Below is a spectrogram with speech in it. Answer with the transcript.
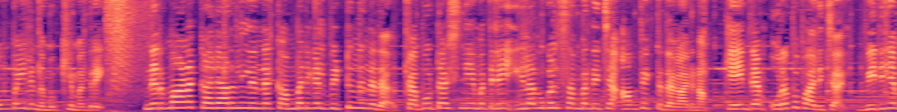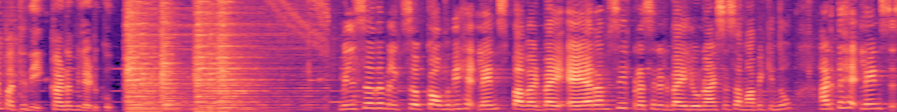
മുംബൈയിൽ നിന്ന് മുഖ്യമന്ത്രി. നിർമ്മാണ കരാറിൽ നിന്ന് കമ്പനികൾ വിട്ടുനിന്നത് കബോട്ടാഷ് നിയമത്തിലെ ഇളവുകൾ സംബന്ധിച്ച അവ്യക്തത കാരണം കേന്ദ്രം ഉറപ്പു പാലിച്ചാൽ വിരിഞ്ഞം പദ്ധതി കടവിലെടുക്കും. മിൽസോ the milks of comedy headlines powered by A R M C president by Lunars സമാപിക്കുന്നു. അടുത്ത ഹെഡ്ലൈൻസ്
